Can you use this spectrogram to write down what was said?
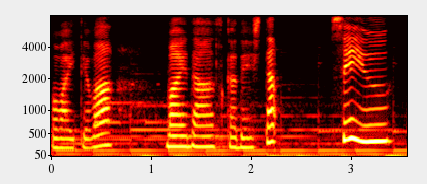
お相手は前田明日香でした。See you!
